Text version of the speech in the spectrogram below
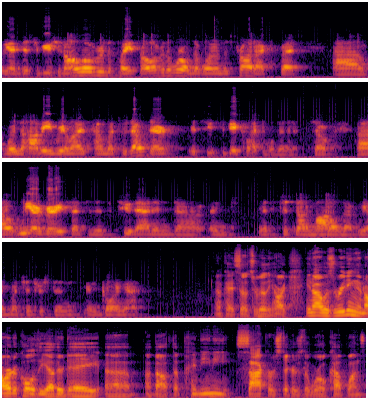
we had distribution all over the place, all over the world that wanted this product, but uh, when the hobby realized how much was out there, it ceased to be a collectible, didn't it? So uh, we are very sensitive to that, and uh, and it's just not a model that we have much interest in, in going at. Okay, so it's really hard. You know, I was reading an article the other day uh, about the Panini soccer stickers, the World Cup ones.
